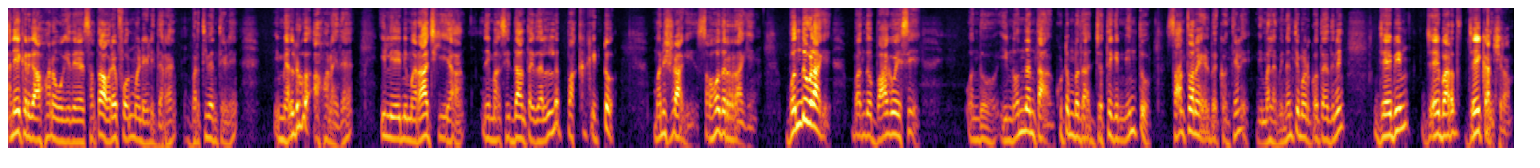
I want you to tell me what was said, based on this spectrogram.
ಅನೇಕರಿಗೆ ಆಹ್ವಾನ ಹೋಗಿದೆ. ಸ್ವತಃ ಅವರೇ ಫೋನ್ ಮಾಡಿ ಹೇಳಿದ್ದಾರೆ. ಬರ್ತೀವಿ ಅಂತೇಳಿ. ನಿಮ್ಮೆಲ್ರಿಗೂ ಆಹ್ವಾನ ಇದೆ. ಇಲ್ಲಿ ನಿಮ್ಮ ರಾಜಕೀಯ, ನಿಮ್ಮ ಸಿದ್ಧಾಂತ, ಇದೆಲ್ಲ ಪಕ್ಕಕ್ಕಿಟ್ಟು ಮನುಷ್ಯರಾಗಿ, ಸಹೋದರರಾಗಿ ಬಂಧುಗಳಾಗಿ ಬಂದು ಭಾಗವಹಿಸಿ ಒಂದು ಈ ನೊಂದಂಥ ಕುಟುಂಬದ ಜೊತೆಗೆ ನಿಂತು ಸಾಂತ್ವನ ಹೇಳಬೇಕು ಅಂಥೇಳಿ ನಿಮ್ಮೆಲ್ಲ ವಿನಂತಿ ಮಾಡ್ಕೋತಾ ಇದ್ದೀನಿ. ಜೈ ಭೀಮ್, ಜೈ ಭಾರತ್, ಜೈ ಕಾನ್ಶಿರಾಮ್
